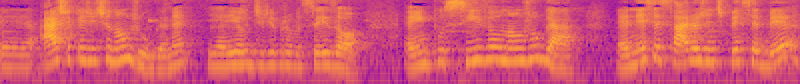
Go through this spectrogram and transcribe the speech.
é, acha que a gente não julga, né? E aí eu diria para vocês, ó, é impossível não julgar. É necessário a gente perceber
